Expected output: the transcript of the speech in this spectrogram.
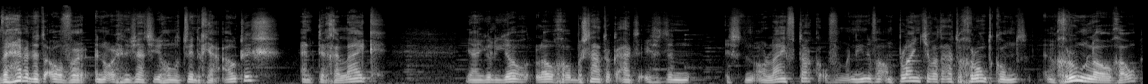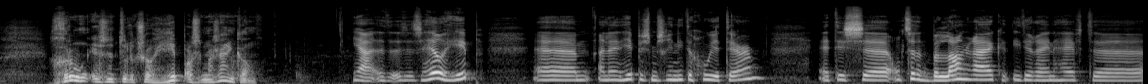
We hebben het over een organisatie die 120 jaar oud is. En tegelijk, ja, jullie logo bestaat ook uit, is het een, is het een olijftak of in ieder geval een plantje wat uit de grond komt. Een groen logo. Groen is natuurlijk zo hip als het maar zijn kan. Ja, het, het is heel hip. Ehm, alleen hip is misschien niet de goede term. Het is uh, ontzettend belangrijk. Iedereen heeft uh,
